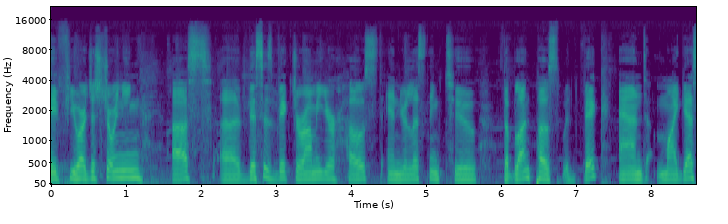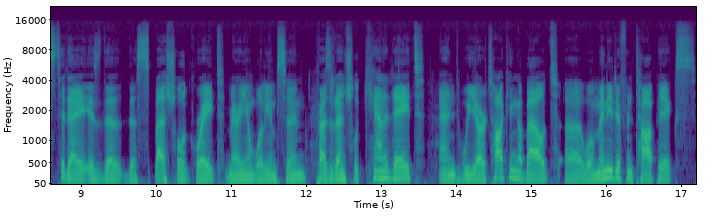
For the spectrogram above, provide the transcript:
If you are just joining us, uh, this is Vic Gerami, your host, and you're listening to the Blunt Post with Vic. And my guest today is the, the special great Marianne Williamson, presidential candidate. And we are talking about, uh, well, many different topics.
